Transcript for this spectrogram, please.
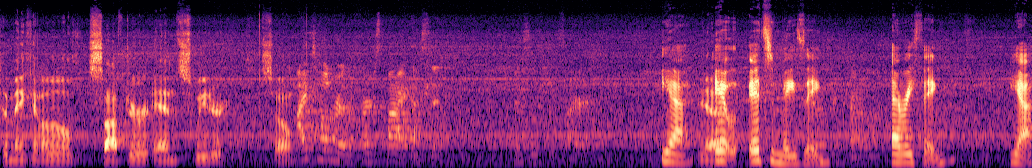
to make it a little softer and sweeter. So I told her the first bite, I said, this is dessert. Yeah, Yeah. It, it's amazing. Incredible. Everything. Yeah,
